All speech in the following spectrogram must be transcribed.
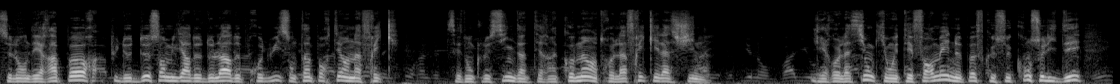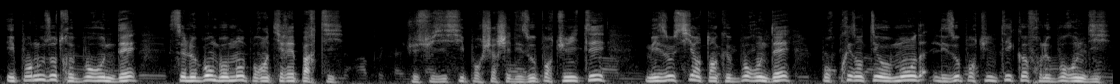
Selon des rapports, plus de 200 milliards de dollars de produits sont importés en Afrique. C'est donc le signe d'un terrain commun entre l'Afrique et la Chine. Les relations qui ont été formées ne peuvent que se consolider et pour nous autres Burundais, c'est le bon moment pour en tirer parti. Je suis ici pour chercher des opportunités, mais aussi en tant que Burundais pour présenter au monde les opportunités qu'offre le Burundi.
